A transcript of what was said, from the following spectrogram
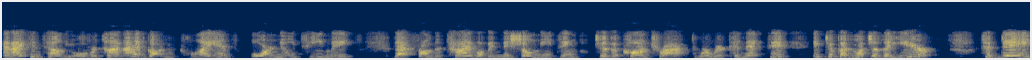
And I can tell you over time, I have gotten clients or new teammates that from the time of initial meeting to the contract where we're connected, it took as much as a year. Today,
